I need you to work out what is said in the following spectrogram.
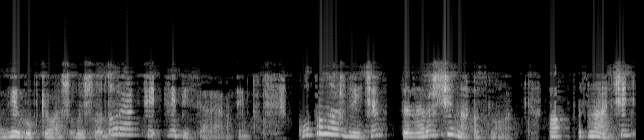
дві групки OH вийшло до реакції, дві після реакції. Купрум аж двічі це не розчинна основа, а значить,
